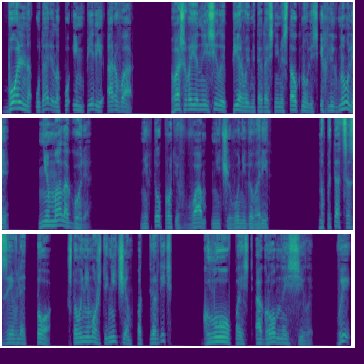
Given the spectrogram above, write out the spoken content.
больно ударила по империи Арвар. Ваши военные силы первыми тогда с ними столкнулись и хлебнули немало горя. Никто против вам ничего не говорит. Но пытаться заявлять то, что вы не можете ничем подтвердить, глупость огромной силы. Вы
